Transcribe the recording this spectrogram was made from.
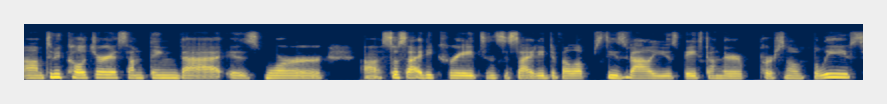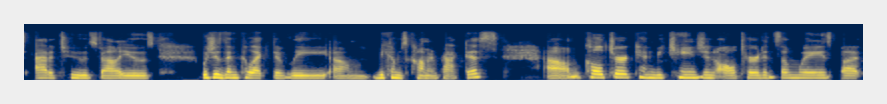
Um, to me, culture is something that is more uh, society creates and society develops these values based on their personal beliefs, attitudes, values, which is then collectively um, becomes common practice. Um, culture can be changed and altered in some ways, but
